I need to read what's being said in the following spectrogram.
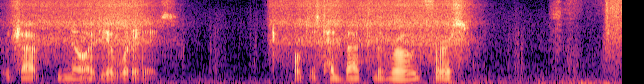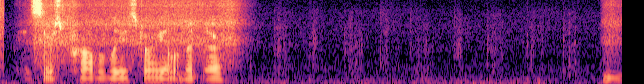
Which I have no idea what it is. I'll just head back to the road first. There's probably a story element there. Hmm.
